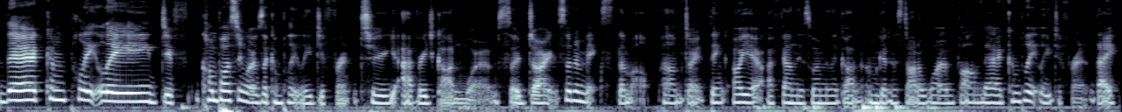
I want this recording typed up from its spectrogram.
they're completely different. Composting worms are completely different to your average garden worms. So don't sort of mix them up. Um, don't think, oh yeah, I found this worm in the garden. I'm going to start a worm farm. They're completely different. They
